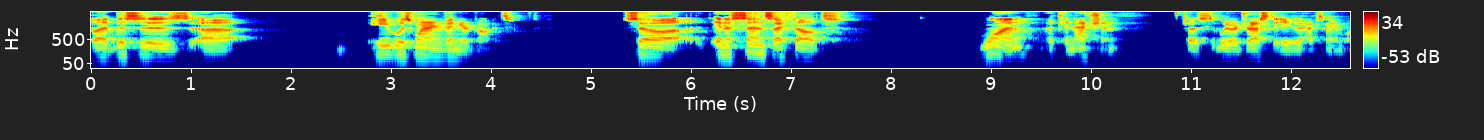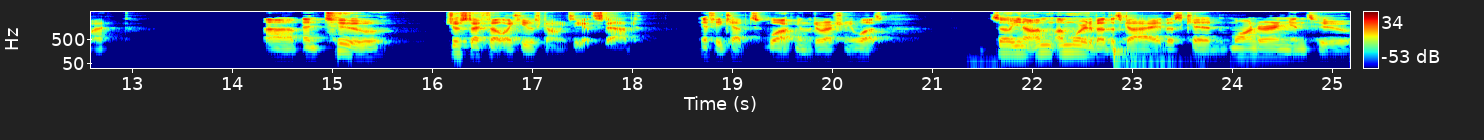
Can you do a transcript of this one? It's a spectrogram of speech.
but this is, uh, he was wearing vineyard vines. So, in a sense, I felt one, a connection, because we were dressed the exact same way. Uh, and two, just I felt like he was going to get stabbed if he kept walking in the direction he was. So you know, I'm I'm worried about this guy, this kid, wandering into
